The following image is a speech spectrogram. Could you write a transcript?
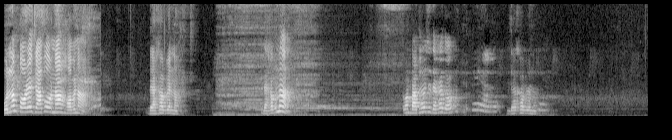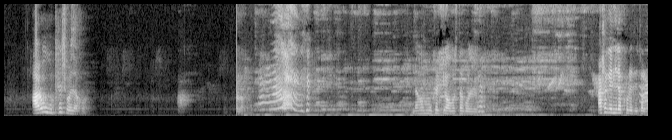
বললাম পরে যাব, না হবে না। দেখাবে না। দেখাবে না? তোমার বাধা হয়েছে, দেখা দাও। দেখাবে না। আরও উঠে সরে দেখো। দেখো মুখের কি অবস্থা করবে আসো গেঞ্জিটা খুলে দিই, চলো।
